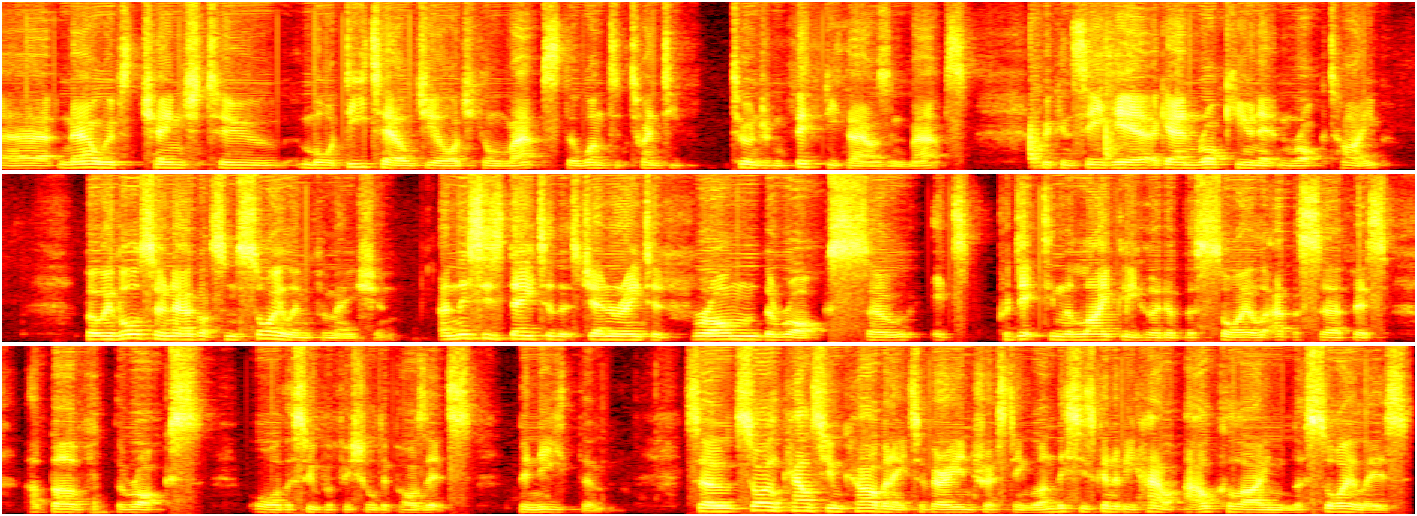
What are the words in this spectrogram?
Uh, now we've changed to more detailed geological maps, the 1 to 20, 250,000 maps. We can see here, again, rock unit and rock type. But we've also now got some soil information. And this is data that's generated from the rocks, so it's predicting the likelihood of the soil at the surface above the rocks or the superficial deposits beneath them. So soil calcium carbonate's a very interesting one. This is going to be how alkaline the soil is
